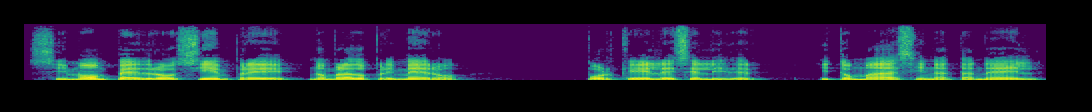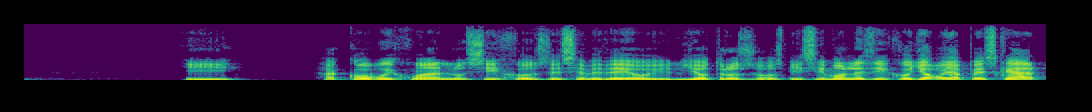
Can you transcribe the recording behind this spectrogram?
Simón Pedro, siempre nombrado primero, porque él es el líder, y Tomás y Natanael, y Jacobo y Juan, los hijos de Zebedeo, y, otros dos. Y Simón les dijo, yo voy a pescar.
